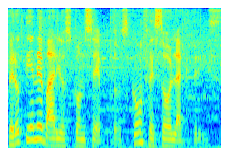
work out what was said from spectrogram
pero tiene varios conceptos, confesó la actriz.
